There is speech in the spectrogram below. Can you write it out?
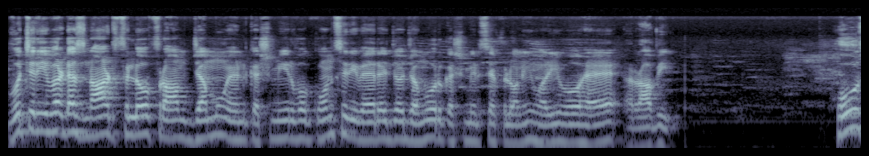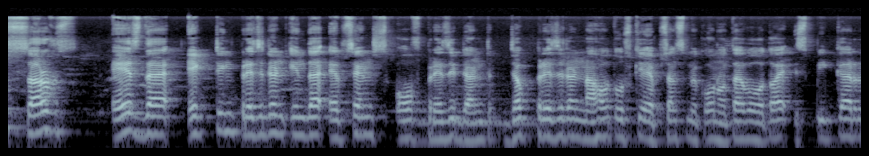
Which river does not flow from Jammu and Kashmir वो कौन सी रिवर है जो जम्मू और कश्मीर से फ्लो नहीं हो रही? वो है Ravi who serve as the acting president in the absence of president जब प्रेजिडेंट ना हो तो उसके एबसेंस में कौन होता है? वो होता है स्पीकर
